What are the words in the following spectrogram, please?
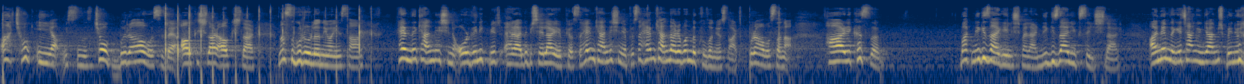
Ah çok iyi yapmışsınız. Çok bravo size. Alkışlar alkışlar. Nasıl gururlanıyor insan hem de kendi işini organik bir herhalde bir şeyler yapıyorsa hem kendi işini yapıyorsa hem kendi arabanı da kullanıyorsun artık. Bravo sana. Harikasın. Bak ne güzel gelişmeler, ne güzel yükselişler. Annem de geçen gün gelmiş beni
